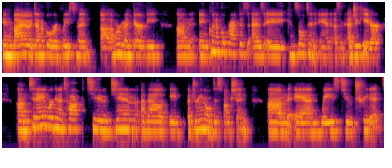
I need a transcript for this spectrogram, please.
in bioidentical replacement uh, hormone therapy um, in clinical practice as a consultant and as an educator. Um, today, we're going to talk to Jim about adrenal dysfunction um, and ways to treat it.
